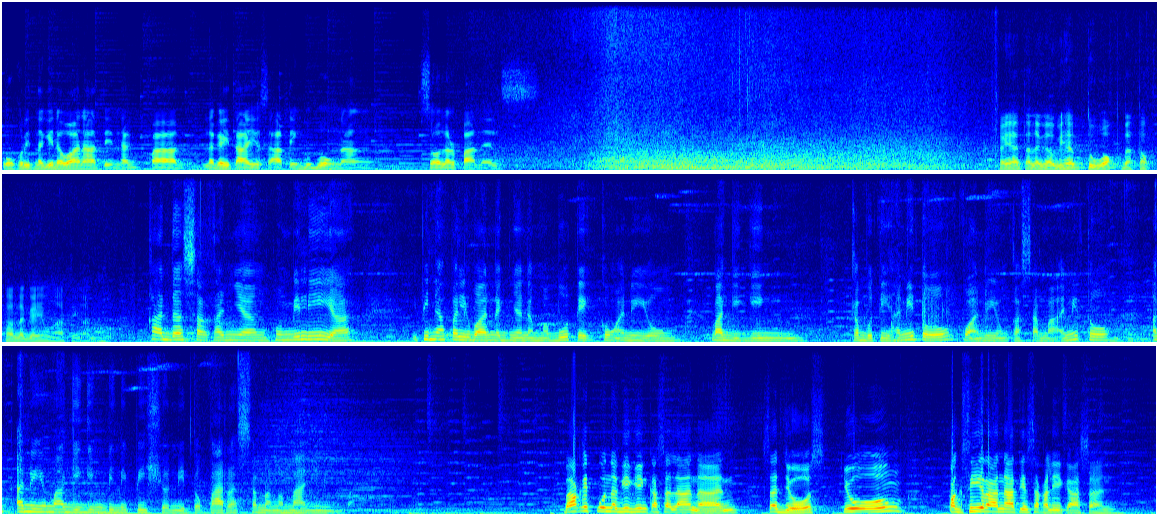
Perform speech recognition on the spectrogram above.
Concrete na ginawa natin, nagpaglagay tayo sa ating bubong ng solar panels. Kaya talaga, we have to walk the talk talaga yung ating ano. Kada sa kanyang humiliya, ipinapaliwanag niya ng mabuti kung ano yung magiging kabutihan nito, kung ano yung kasamaan nito, at ano yung magiging benepisyo nito para sa mga maninimba. Bakit po nagiging kasalanan sa Diyos yung pagsira natin sa kalikasan?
